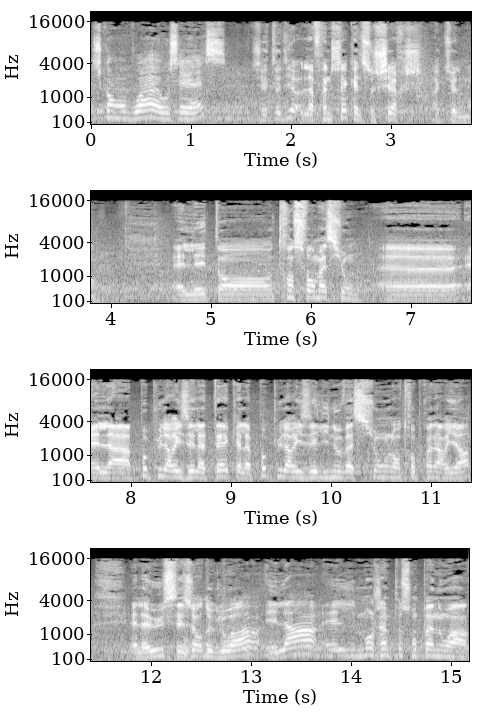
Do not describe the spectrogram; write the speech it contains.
ce qu'on voit au CS? Je vais te dire, la French Tech, elle se cherche actuellement. Elle est en transformation. Euh, elle a popularisé la tech, elle a popularisé l'innovation, l'entrepreneuriat. Elle a eu ses heures de gloire. Et là, elle mange un peu son pain noir.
